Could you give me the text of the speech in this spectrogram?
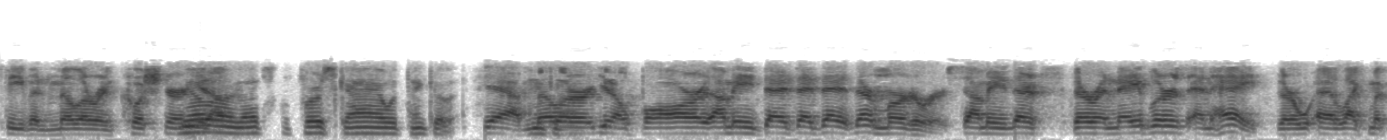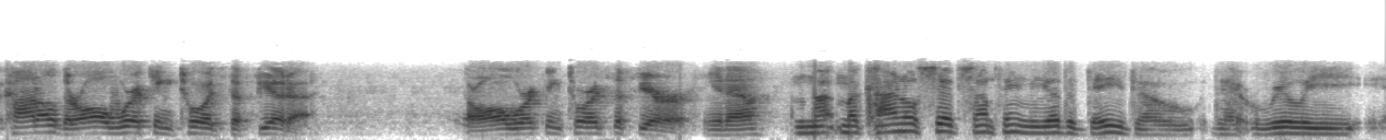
Stephen Miller and Kushner. Miller, you know? that's the first guy I would think of. Yeah, think Miller, of. you know, Barr. I mean, they they they they're murderers. I mean, they're they're enablers, and hey, they're uh, like McConnell. They're all working towards the Führer. They're all working towards the Führer. You know. M- McConnell said something the other day, though, that really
